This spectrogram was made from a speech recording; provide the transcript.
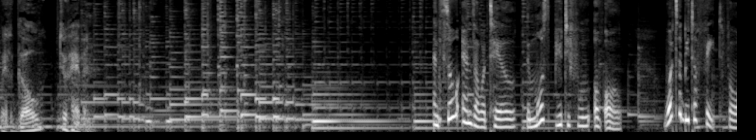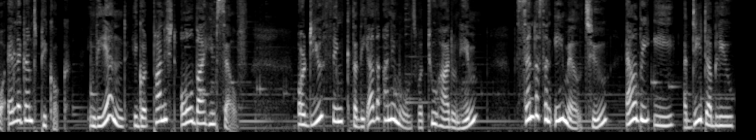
will go to heaven. And so ends our tale, the most beautiful of all. What a bitter fate for our elegant peacock. In the end, he got punished all by himself. Or do you think that the other animals were too hard on him? Send us an email to lbe at dw-world.de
